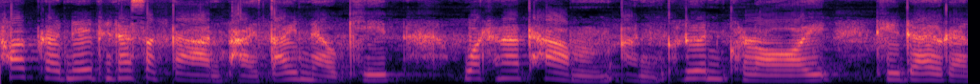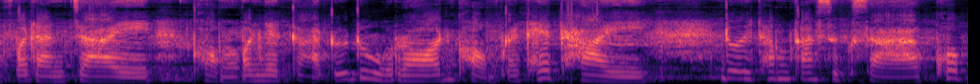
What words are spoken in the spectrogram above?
ทอดพระเนตรนิทรรศการภายใต้แนวคิด วัฒนธรรมอันเคลื่อนคล้อย ที่ได้แรงบันดาลใจของบรรยากาศฤดูร้อนของประเทศไทย โดยทำการศึกษาควบ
